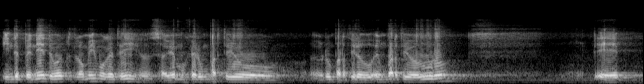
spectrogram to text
Independiente, lo mismo que te dije, sabíamos que era un partido, un partido, un partido duro. Eh,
